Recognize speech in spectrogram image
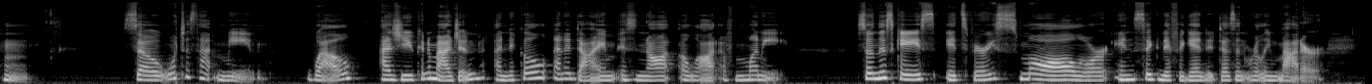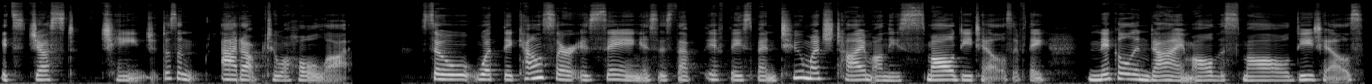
Hmm. So, what does that mean? Well, as you can imagine, a nickel and a dime is not a lot of money. So, in this case, it's very small or insignificant. It doesn't really matter. It's just change. It doesn't add up to a whole lot. So what the councillor is saying is, is that if they spend too much time on these small details, if they nickel and dime all the small details,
